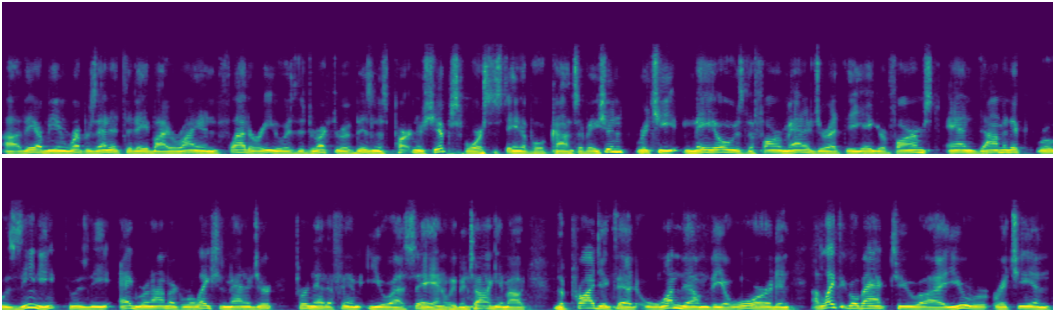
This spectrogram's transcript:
Uh, they are being represented today by Ryan Flaherty, who is the Director of Business Partnerships for Sustainable Conservation. Richie Mayo is the farm manager at DeJager Farms, and Dominic Rosini, who is the Agronomic relations Manager for Netafim USA. And we've been talking about the project that won them the award. And I'd like to go back to uh, you, Richie. And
